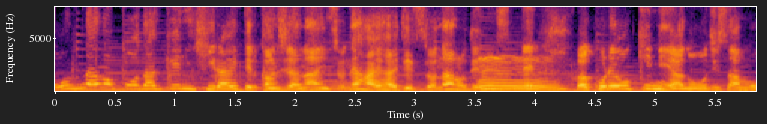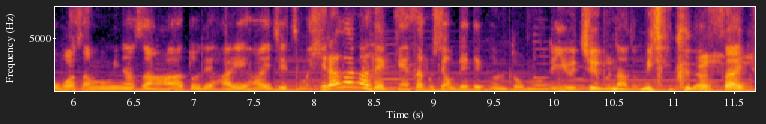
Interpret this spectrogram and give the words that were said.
女の子だけに開いてる感じじゃないんですよね HiHi Jetsは。なのでですね、まあ、これを機にあのおじさんもおばさんも皆さん後でハイハイジェッツもひらがなで検索しても出てくると思うので YouTube など見てください。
